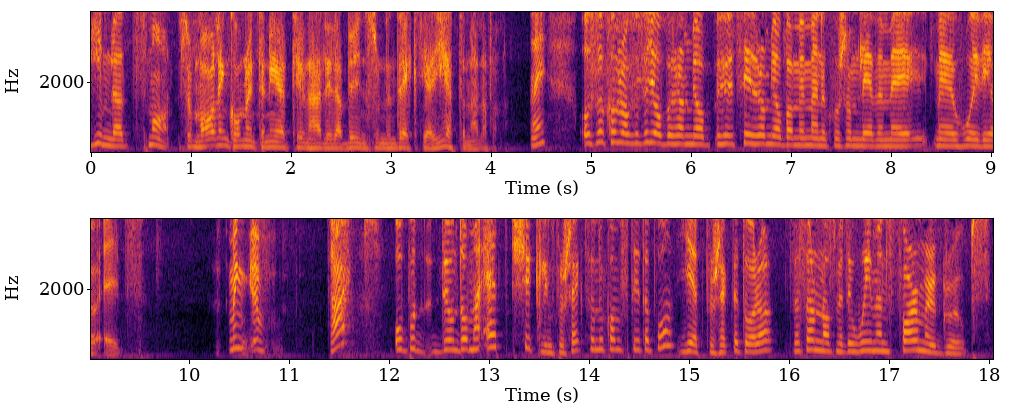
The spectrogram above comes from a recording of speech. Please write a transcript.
himla smart. Så Malin kommer inte ner till den här lilla byn som den dräktiga geten i alla fall. Nej. Och så kommer du också få jobba hur de jobb, hur, se hur de jobbar med människor som lever med, med HIV och aids. Men, eh, tack! Och på, de, de har ett kycklingprojekt som du kommer få titta på, getprojektet då. då. Sen så har de något som heter Women Farmer Groups.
